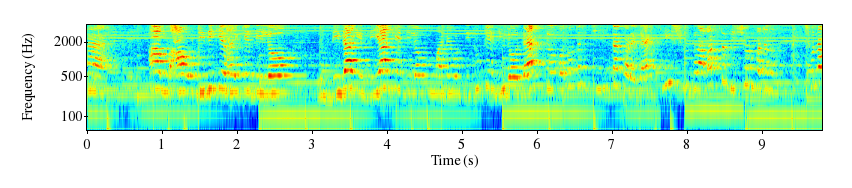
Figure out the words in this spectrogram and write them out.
হ্যাঁ। দিদিকে ভাইকে দিল দিদাকে দিয়াকে দিল মানে ওর দিদুকে দিল। দেখ কেউ কত কত চিন্তা করে দেখ কি সুন্দর। আমার তো ভীষণ পছন্দ শোনা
